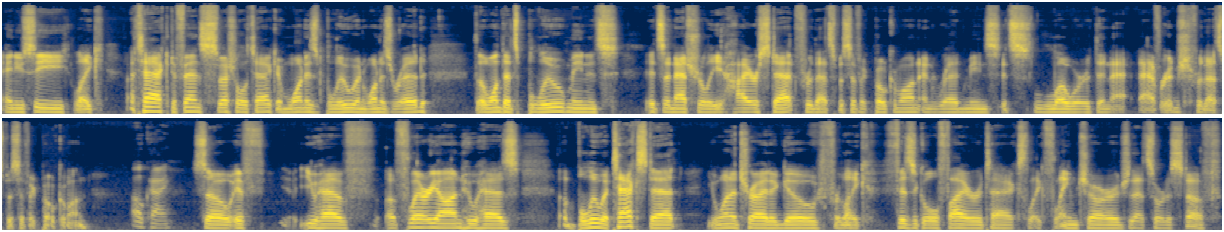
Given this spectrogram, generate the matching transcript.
and you see like attack, defense, special attack, and one is blue and one is red, the one that's blue means it's a naturally higher stat for that specific Pokemon, and red means it's lower than a- average for that specific Pokemon. Okay. So if you have a Flareon who has a blue attack stat, you want to try to go for like physical fire attacks, like flame charge, that sort of stuff.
